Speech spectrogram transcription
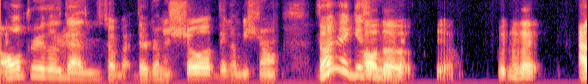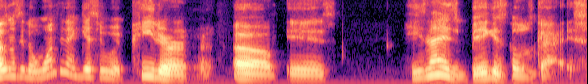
All three of those guys we just talked about, they're going to show up. They're going to be strong. The only thing that gets All me the with, yeah. But no, go. I was going to say the one thing that gets me with Peter uh, is he's not as big as those guys.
